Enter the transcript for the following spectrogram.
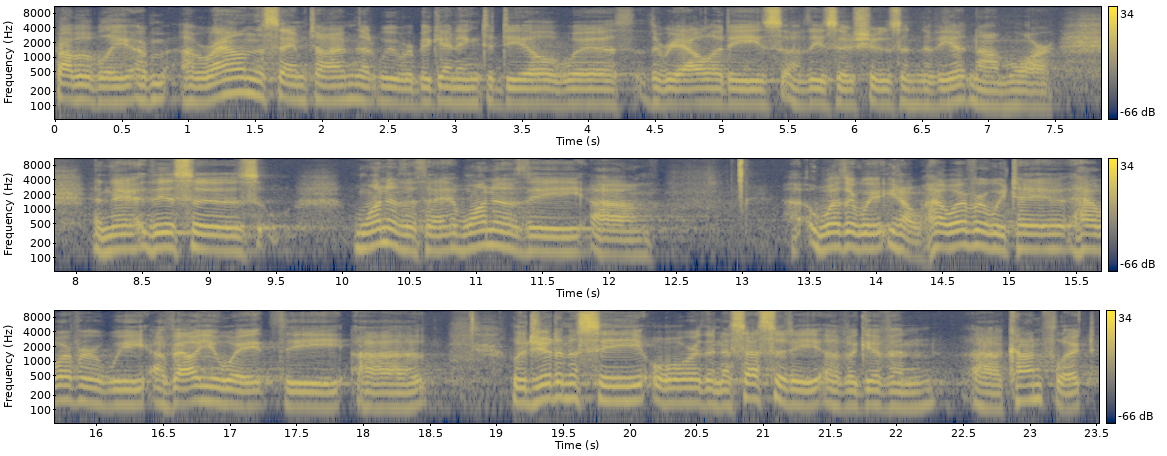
probably around the same time that we were beginning to deal with the realities of these issues in the Vietnam War. And there, this is one of the, one of the um, whether we, you know, however we, however we evaluate the uh, legitimacy or the necessity of a given uh, conflict,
